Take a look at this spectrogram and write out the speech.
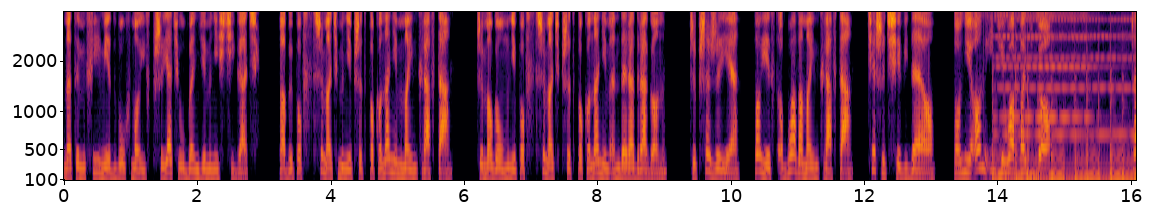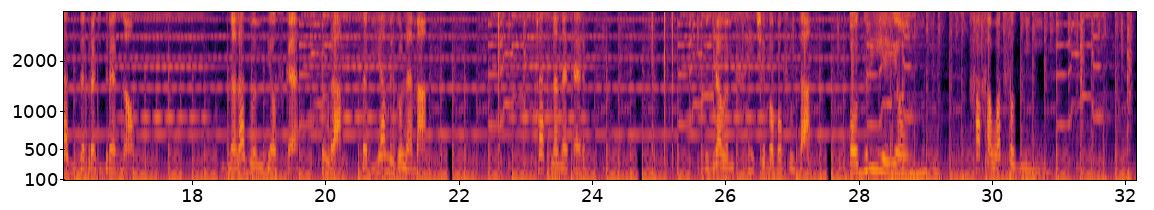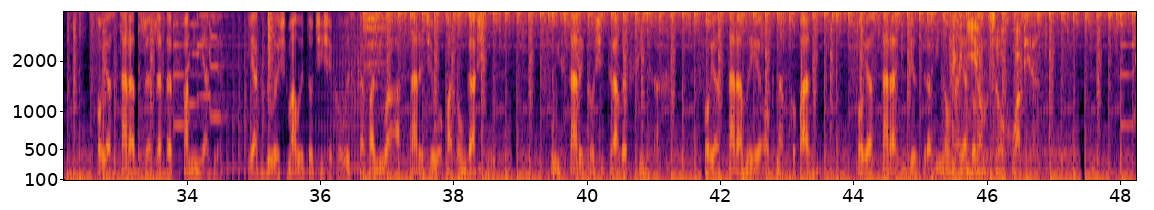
Na tym filmie dwóch moich przyjaciół będzie mnie ścigać, aby powstrzymać mnie przed pokonaniem Minecrafta. Czy mogą mnie powstrzymać przed pokonaniem Endera Dragon? Czy przeżyję? To jest obława Minecrafta. Cieszyć się wideo. O nie on idzie łapać go. Czas zebrać drewno. Znalazłem wioskę. Hura, zabijamy golema. Czas na neter. Wygrałem z siecie Bobofruta. Odriję ją. Haha, łatwo z nimi. Twoja stara drze rzepę w familiadzie. Jak byłeś mały to ci się kołyska paliła, a stary cię łopatą gasił. Twój stary kosi trawę w Simsach. Twoja stara myje okna w kopalni. Twoja stara idzie z drabiną na. Gnijący ochłapie.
